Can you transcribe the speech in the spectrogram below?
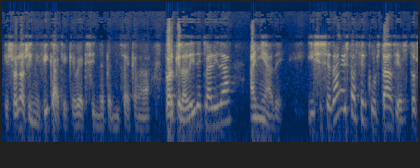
Eso no significa que Quebec se independiza de Canadá, porque la ley de claridad añade, y si se dan estas circunstancias, estos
